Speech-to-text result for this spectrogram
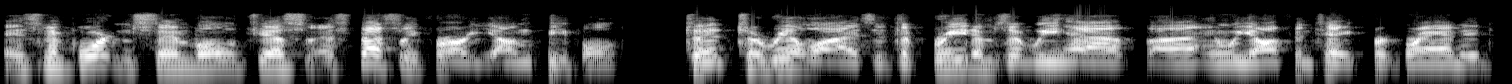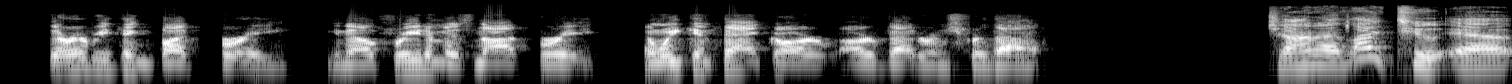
it's an important symbol, just especially for our young people to to realize that the freedoms that we have and we often take for granted they're everything but free. You know, freedom is not free, and we can thank our our veterans for that. John, I'd like to uh,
